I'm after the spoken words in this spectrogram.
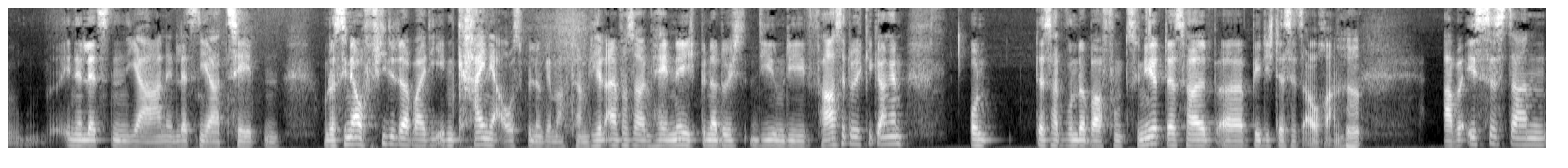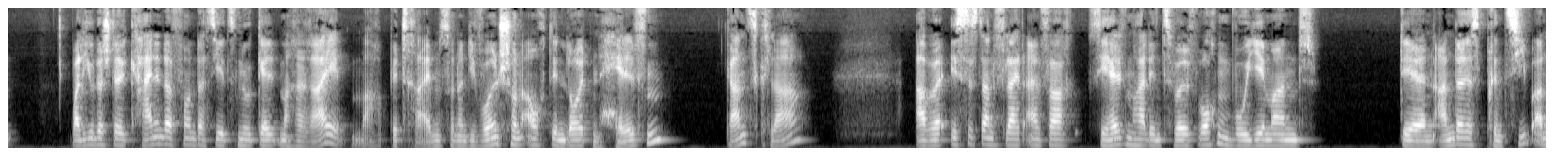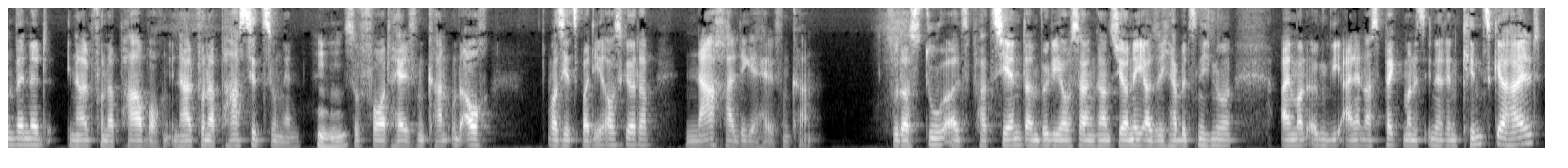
in den letzten Jahren, in den letzten Jahrzehnten. Und da sind ja auch viele dabei, die eben keine Ausbildung gemacht haben, die halt einfach sagen, hey, nee, ich bin da durch die und die Phase durchgegangen und das hat wunderbar funktioniert, deshalb äh, biete ich das jetzt auch an. Ja. Aber ist es dann, weil ich unterstelle keinen davon, dass sie jetzt nur Geldmacherei betreiben, sondern die wollen schon auch den Leuten helfen, ganz klar. Aber ist es dann vielleicht einfach, sie helfen halt in zwölf Wochen, wo jemand, der ein anderes Prinzip anwendet, innerhalb von ein paar Wochen, innerhalb von ein paar Sitzungen mhm. sofort helfen kann und auch, was ich jetzt bei dir rausgehört habe, nachhaltiger helfen kann so dass du als Patient dann wirklich auch sagen kannst, ja nee, also ich habe jetzt nicht nur einmal irgendwie einen Aspekt meines inneren Kinds geheilt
